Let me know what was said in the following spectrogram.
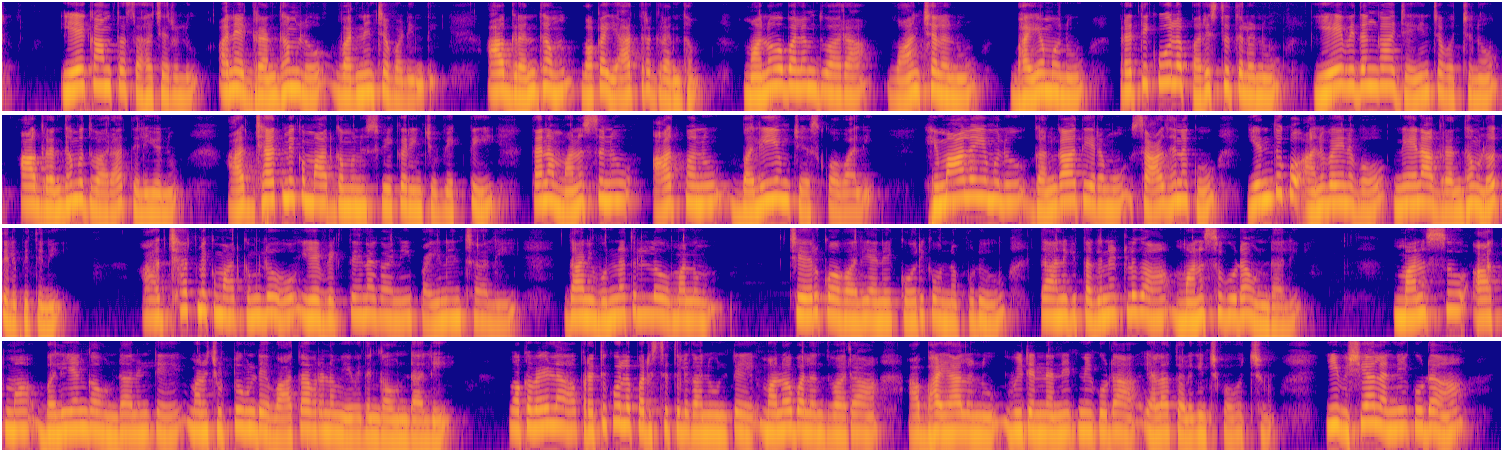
ఏకాంత సహచరులు అనే గ్రంథంలో వర్ణించబడింది. ఆ గ్రంథం ఒక యాత్ర గ్రంథం. మనోబలం ద్వారా వాంఛలను భయమును ప్రతికూల పరిస్థితులను ఏ విధంగా జయించవచ్చునో ఆ గ్రంథము ద్వారా తెలియను. ఆధ్యాత్మిక మార్గమును స్వీకరించు వ్యక్తి తన మనస్సును ఆత్మను బలీయం చేసుకోవాలి. హిమాలయములు గంగా తీరము సాధనకు ఎందుకు అనువైనవో నేను ఆ గ్రంథంలో తెలిపి తిని ఆధ్యాత్మిక మార్గంలో ఏ వ్యక్తి అయినా కానీ పయనించాలి. దాని ఉన్నతుల్లో మనం చేరుకోవాలి అనే కోరిక ఉన్నప్పుడు దానికి తగినట్లుగా మనస్సు కూడా ఉండాలి. మనస్సు ఆత్మ బలీయంగా ఉండాలంటే మన చుట్టూ ఉండే వాతావరణం ఏ విధంగా ఉండాలి? ఒకవేళ ప్రతికూల పరిస్థితులు కానీ ఉంటే మనోబలం ద్వారా ఆ భయాలను వీటినన్నింటినీ కూడా ఎలా తొలగించుకోవచ్చు? ఈ విషయాలన్నీ కూడా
